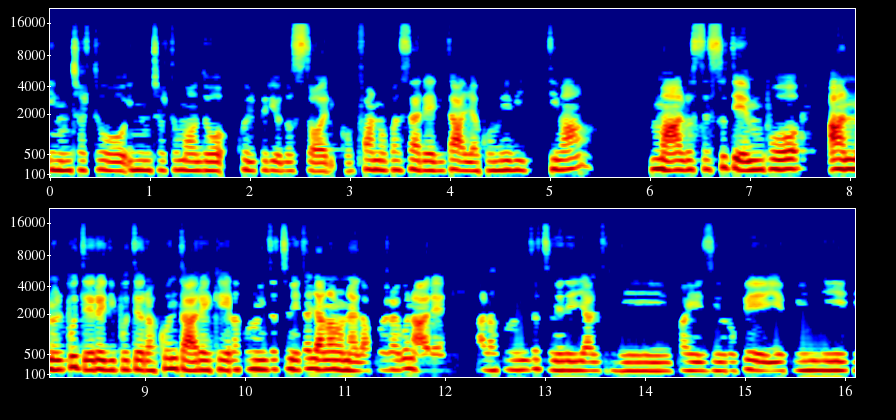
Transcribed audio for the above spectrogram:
in un, certo, in un certo modo quel periodo storico. Fanno passare l'Italia come vittima, ma allo stesso tempo hanno il potere di poter raccontare che la colonizzazione italiana non è da paragonare alla colonizzazione degli altri paesi europei e quindi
